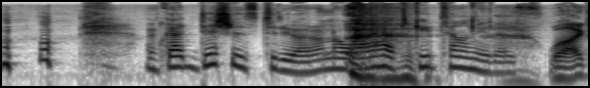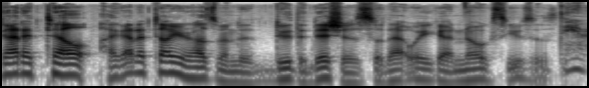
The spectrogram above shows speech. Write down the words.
I've got dishes to do. I don't know why I have to keep telling you this. Well, I gotta tell I gotta tell your husband to do the dishes, so that way you got no excuses. Damn it.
